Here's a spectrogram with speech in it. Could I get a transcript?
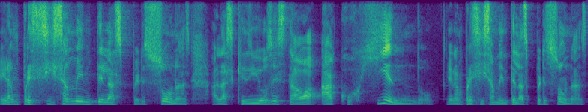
eran precisamente las personas a las que Dios estaba acogiendo, eran precisamente las personas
